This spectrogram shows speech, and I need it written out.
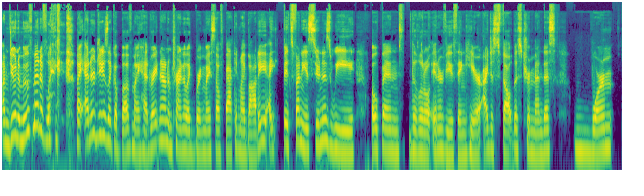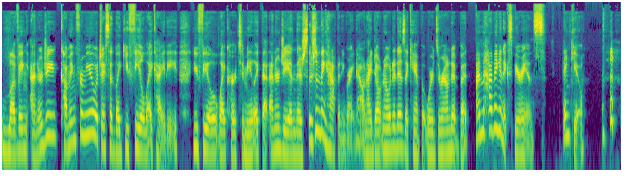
I'm doing a movement of like, my energy is like above my head right now. And I'm trying to like bring myself back in my body. I, it's funny, as soon as we opened the little interview thing here, I just felt this tremendous warm, loving energy coming from you, which I said, like, you feel like Heidi. You feel like her to me, like that energy. And there's there's something happening right now. And I don't know what it is. I can't put words around it, but I'm having an experience. Thank you.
